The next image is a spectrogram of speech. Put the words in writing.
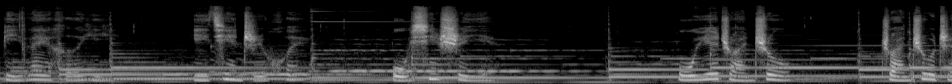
比类合宜，以见指挥，五性是也。五曰转注，转注者，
